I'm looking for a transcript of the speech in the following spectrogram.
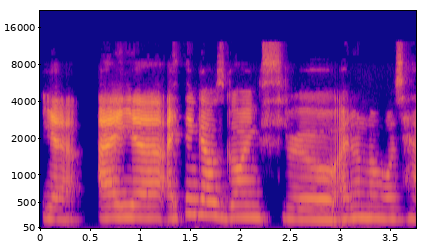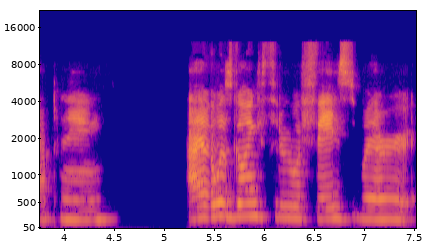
Yeah, I uh, I think I was going through I don't know what's happening. I was going through a phase where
